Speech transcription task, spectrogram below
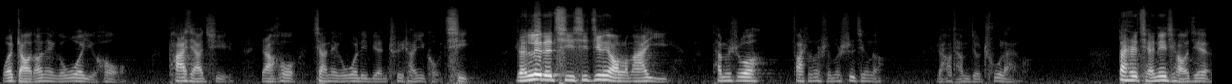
我找到那个窝以后，趴下去，然后向那个窝里边吹上一口气，人类的气息惊扰了蚂蚁，他们说发生了什么事情呢？然后他们就出来了。但是前提条件，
